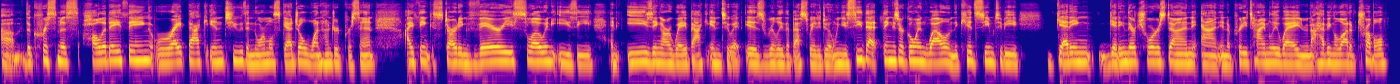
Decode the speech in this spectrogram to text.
um, the Christmas holiday thing right back into the normal schedule 100%. I think starting very slow and easy and easing our way back into it is really the best way to do it. When you see that things are going well and the kids seem to be getting getting their chores done and in a pretty timely way, you're not having a lot of trouble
